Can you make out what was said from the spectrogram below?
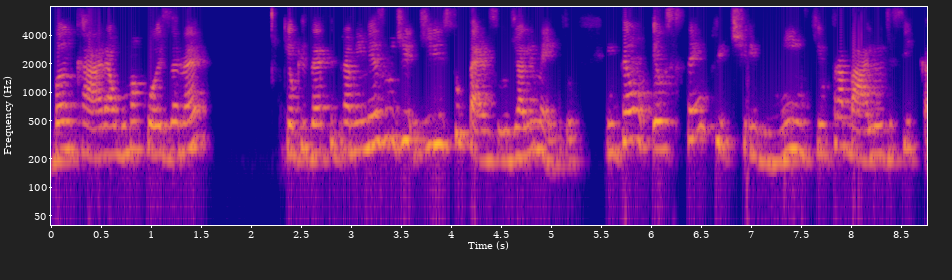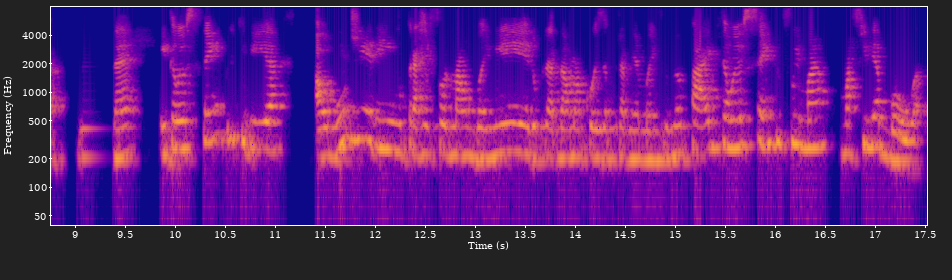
bancar alguma coisa, né? que eu quisesse para mim mesmo de, de supérfluo, de alimento. Então, eu sempre tive em mim que o trabalho edifica, né? Então, eu sempre queria algum dinheirinho para reformar um banheiro, para dar uma coisa para minha mãe e para meu pai. Então, eu sempre fui uma, uma filha boa.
